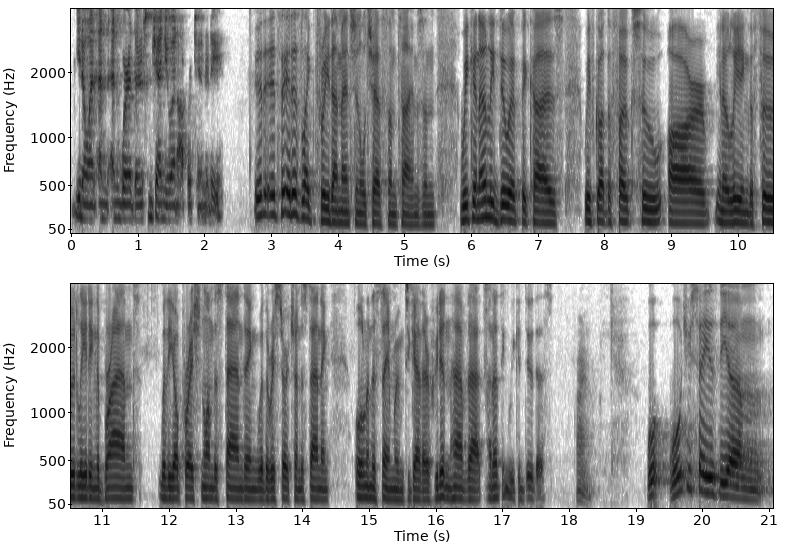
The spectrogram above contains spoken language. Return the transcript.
you know, and, and, and where there's genuine opportunity. It, it's it is like three dimensional chess sometimes, and we can only do it because we've got the folks who are you know leading the food, leading the brand, with the operational understanding, with the research understanding, all in the same room together. If we didn't have that, I don't think we could do this. Right. What What would you say is the um,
